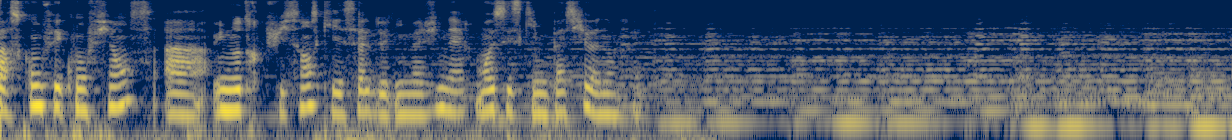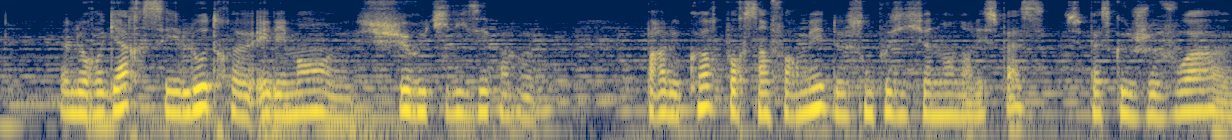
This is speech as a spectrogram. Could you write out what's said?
parce qu'on fait confiance à une autre puissance qui est celle de l'imaginaire. Moi, c'est ce qui me passionne en fait. Le regard, c'est l'autre élément euh, surutilisé par, euh, par le corps pour s'informer de son positionnement dans l'espace. C'est parce que je vois euh,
